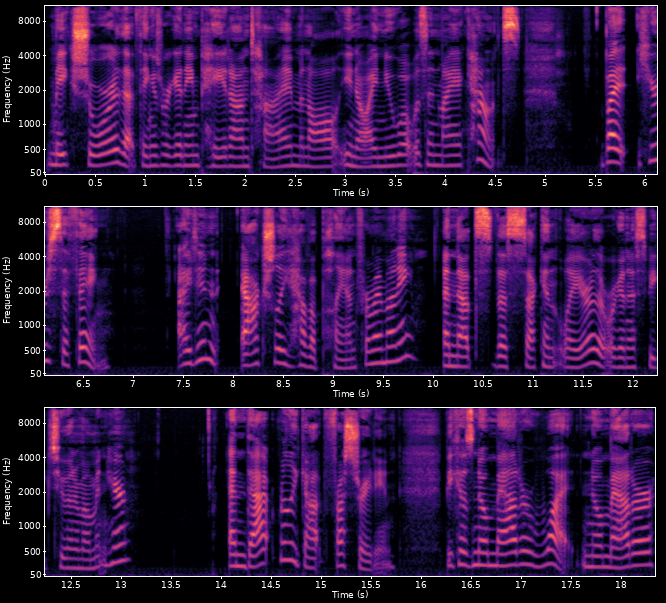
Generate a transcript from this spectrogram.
make sure that things were getting paid on time and all, you know, I knew what was in my accounts. But here's the thing I didn't actually have a plan for my money. And that's the second layer that we're going to speak to in a moment here. And that really got frustrating because no matter what, no matter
